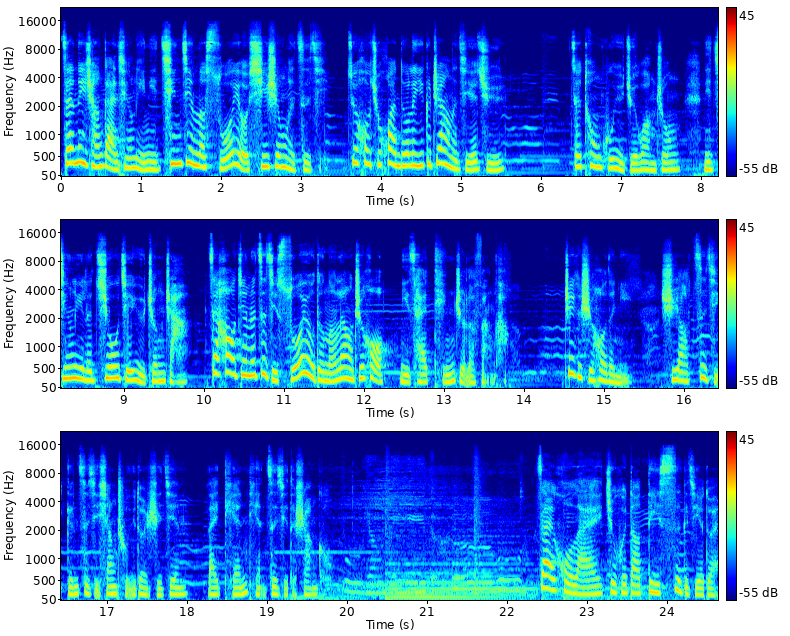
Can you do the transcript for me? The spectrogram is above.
在那场感情里，你倾尽了所有，牺牲了自己，最后却换得了一个这样的结局。在痛苦与绝望中，你经历了纠结与挣扎。在耗尽了自己所有的能量之后，你才停止了反抗。这个时候的你，需要自己跟自己相处一段时间，来舔舔自己的伤口。再后来就会到第四个阶段，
